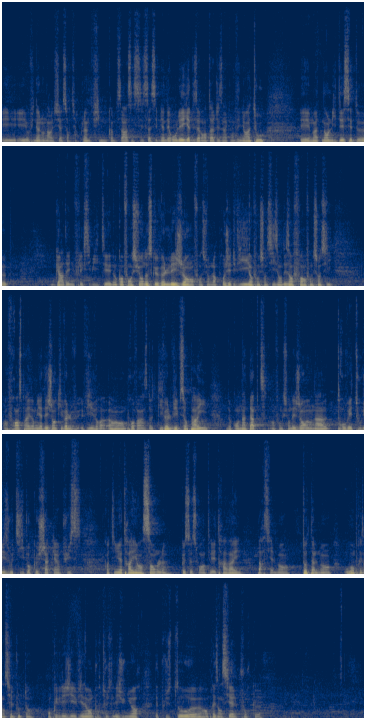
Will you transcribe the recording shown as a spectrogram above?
et, au final, on a réussi à sortir plein de films comme ça. Ça s'est ça s'est bien déroulé. Il y a des avantages, des inconvénients à tout. Et maintenant, l'idée, c'est de garder une flexibilité. Donc, en fonction de ce que veulent les gens, en fonction de leur projet de vie, en fonction de s'ils ont des enfants, en fonction de si. En France, par exemple, il y a des gens qui veulent vivre en province, d'autres qui veulent vivre sur Paris. Donc, on adapte en fonction des gens. On a trouvé tous les outils pour que chacun puisse continuer à travailler ensemble, que ce soit en télétravail partiellement, totalement ou en présentiel tout le temps. On privilégie évidemment pour tous les juniors d'être plutôt euh, en présentiel pour que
